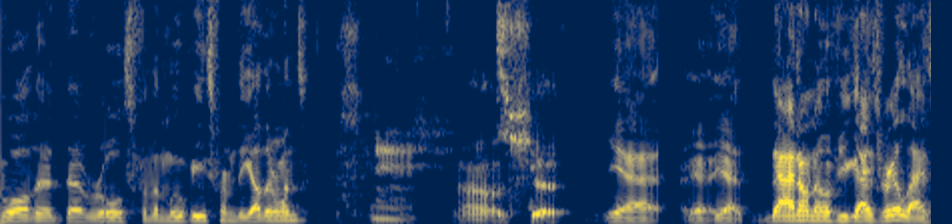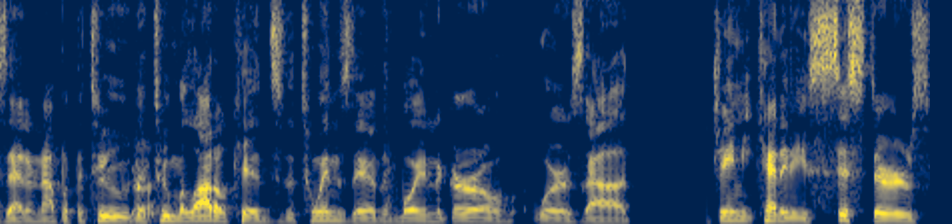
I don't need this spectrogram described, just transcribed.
knew all the the rules for the movies from the other ones. Mm. Oh shit. Yeah, yeah, yeah. I don't know if you guys realize that or not, but the two the two mulatto kids, the twins there, the boy and the girl, was uh, Jamie Kennedy's sister's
